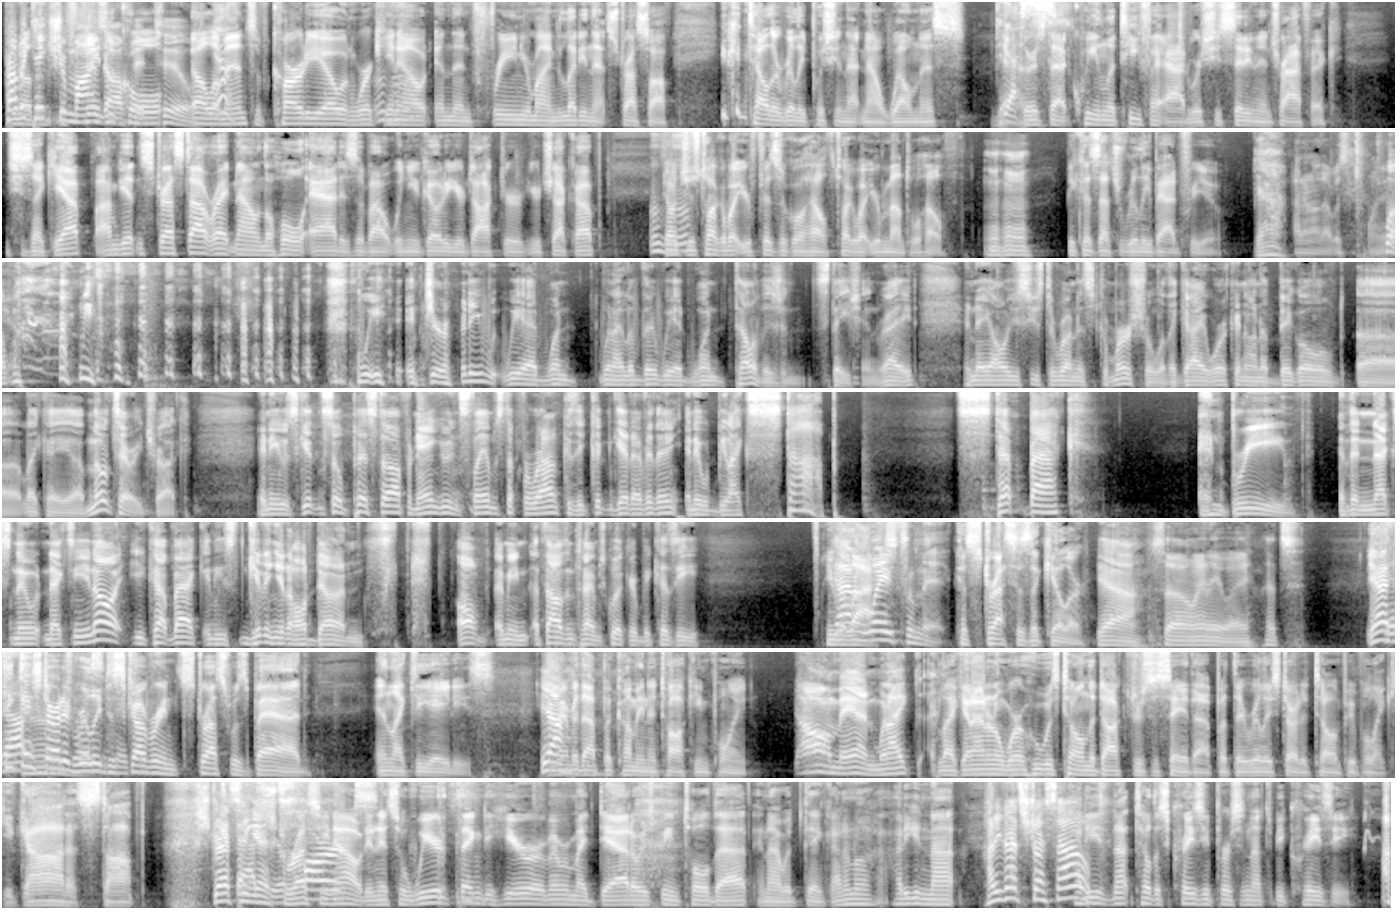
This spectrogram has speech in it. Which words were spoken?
Probably you know, the- takes your the mind off it, too. Elements of cardio and working Mm-hmm. out, and then freeing your mind, letting that stress off. You can tell they're really pushing that now. Wellness. Yes. There's that Queen Latifah ad where she's sitting in traffic. And she's like, "Yep, I'm getting stressed out right now." And the whole ad is about when you go to your doctor, your checkup. Mm-hmm. Don't just talk about your physical health. Talk about your mental health, mm-hmm. because that's really bad for you. Yeah. I don't know. That was the point. Well, the. I mean, we in Germany we had one when I lived there. We had one television station, right? And they always used to run this commercial with a guy working on a big old uh, like a, uh military truck, and he was getting so pissed off and angry and slamming stuff around because he couldn't get everything, and it would be like, "Stop, step back, and breathe." And then next new next thing you know it, you cut back and he's getting it all done. All I mean, a thousand times quicker because he he got relaxed. away from it. because stress is a killer. Yeah. So anyway, that's Yeah, I think they started really some nature. discovering stress was bad in like the 80s. Yeah. I remember that becoming a talking point. oh man, when I Like, and I don't know where who was telling the doctors to say that, but they really started telling people like, you gotta stop stressing Bad it. stressing heart. out. And it's a weird thing to hear. I remember my dad always being told that, and I would think, I don't know, how do you not, How do you not stress out? how do you not tell this crazy person not to be crazy?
